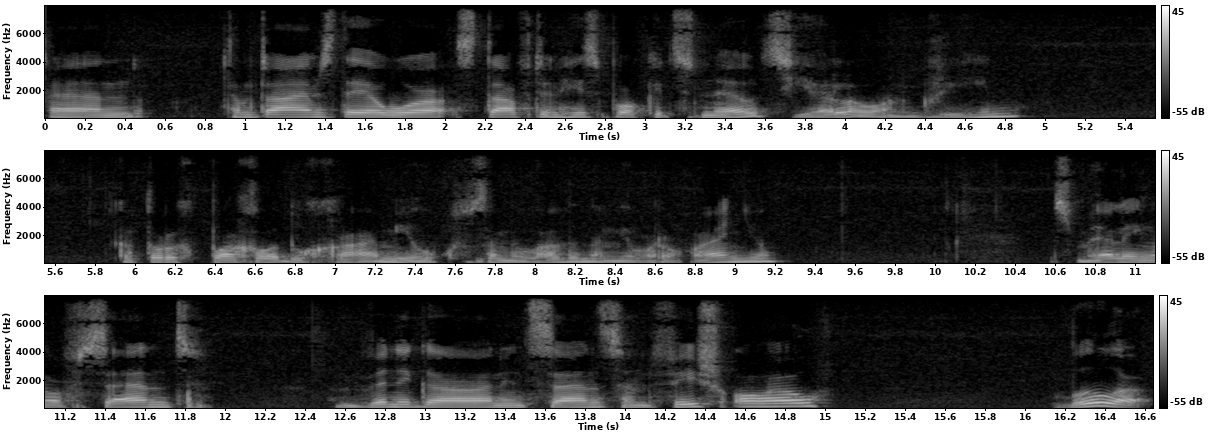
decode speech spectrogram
And sometimes there were stuffed in his pockets notes, yellow and green, которых пахло духами, уксусом и ладаном и ворованию. Smelling of scent vinegar and incense and fish oil. Было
